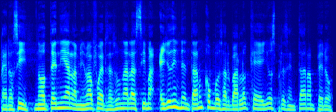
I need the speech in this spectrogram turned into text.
pero sí, no tenía la misma fuerza. Es una lástima. Ellos intentaron como salvar lo que ellos presentaran, pero,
